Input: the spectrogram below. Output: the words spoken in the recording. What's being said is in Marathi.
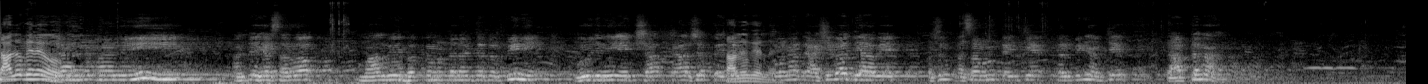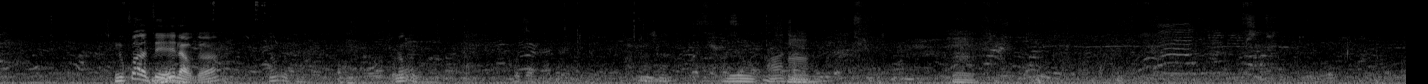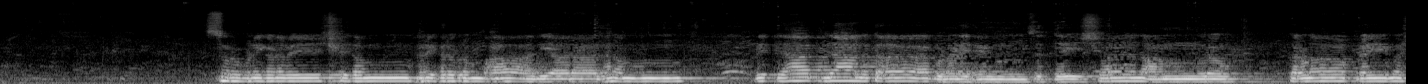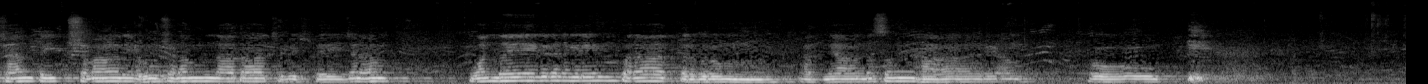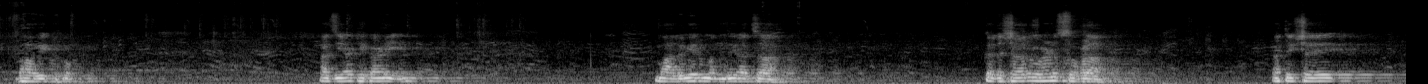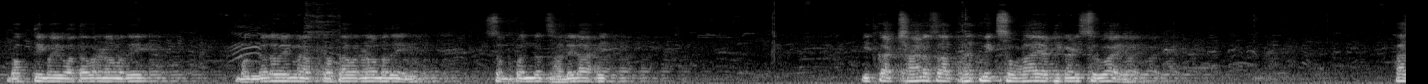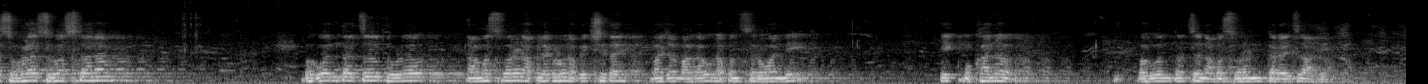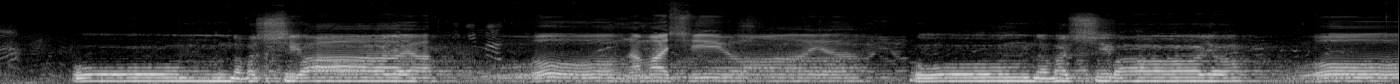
चालू केले हो. आमच्या ह्या सर्व मालवीर भक्त मंडळांच्या तर्फीने गुरुजींनी एक शा चार शब्द आशीर्वाद द्यावे असं असं म्हणून त्यांच्या तर्फीने आमचे प्रार्थना. नको ते हे लावतं नको सुरमणिगणवेष् हरिहरि विद्याज्ञानकलागुणनिधिं आराधनम् विद्याज्ञानकलागुणनिधिम् सिद्धेश्वरनाम्र करुणाप्रेम शान्तिक्षमादिभूषणम् नाताच्चिविश्वे जनम् वन्दे गगनगिरिम् परात्करगुरुम् अज्ञानसंहार भाविकभुक् आज या ठिकाणी मालवीर मंदिराचा कलशारोहण सोहळा अतिशय भक्तिमय वातावरणामध्ये मंगलमय वातावरणामध्ये संपन्न झालेला आहे. इतका छान असा आध्यात्मिक सोहळा या ठिकाणी सुरू आहे. हा सोहळा सुरू असताना भगवंताचं थोडं नामस्मरण आपल्याकडून अपेक्षित आहे. माझ्या मागाहून आपण सर्वांनी एक मुखानं भगवंताचं नामस्मरण करायचं आहे. ओम नम शिवाय. ओम नमः शिवाय. ओम नम शिवाय. ओम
